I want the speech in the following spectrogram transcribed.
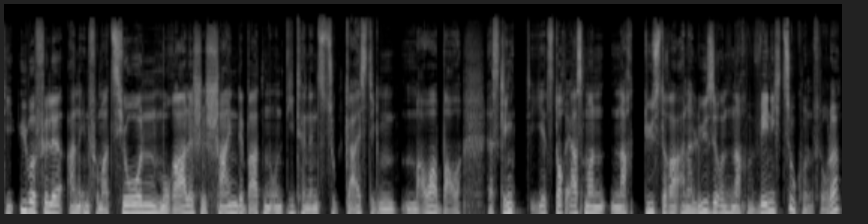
die Überfülle an Informationen, moralische Scheindebatten und die Tendenz zu geistigem Mauerbau. Das klingt jetzt doch erstmal nach düsterer Analyse und nach wenig Zukunft, oder?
